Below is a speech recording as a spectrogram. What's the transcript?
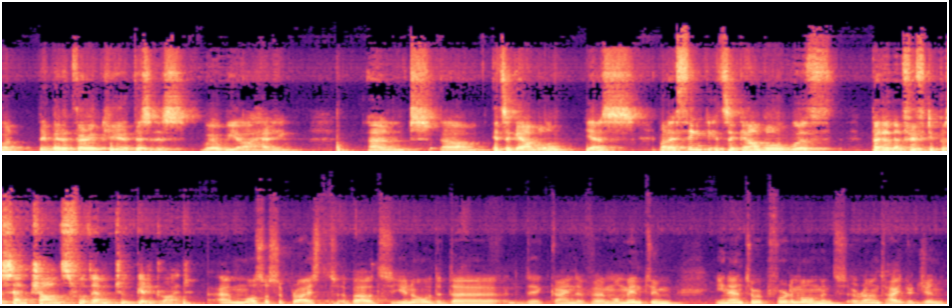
But they made it very clear this is where we are heading, and um, it's a gamble, yes, but I think it's a gamble with better than fifty percent chance for them to get it right. I'm also surprised about you know the the, the kind of uh, momentum in Antwerp for the moment around hydrogen,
